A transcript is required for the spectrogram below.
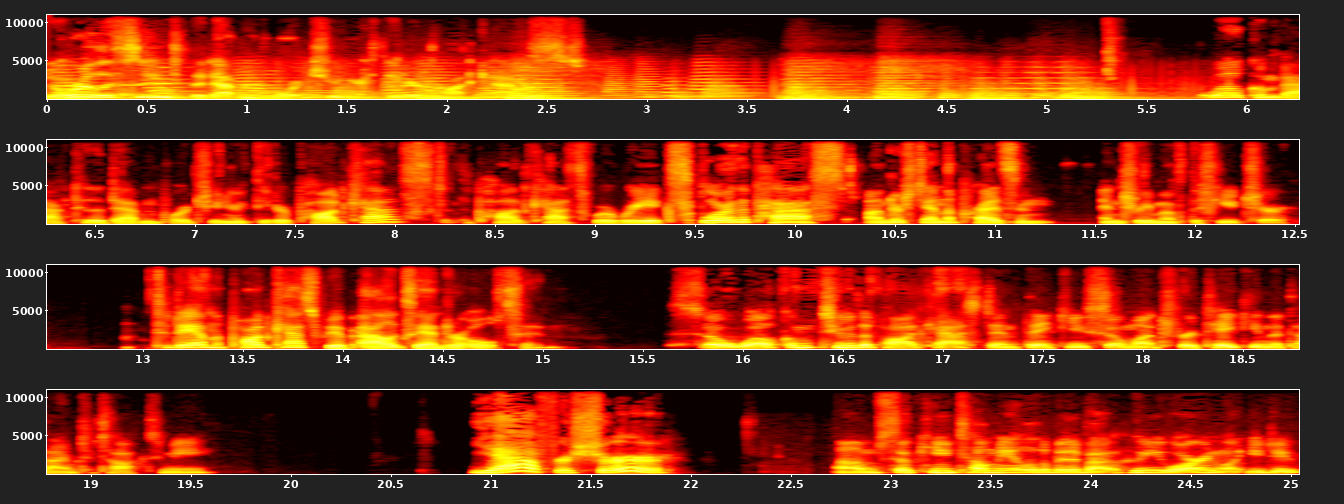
You're listening to the Davenport Junior Theater Podcast. Welcome back to the Davenport Junior Theater Podcast, the podcast where we explore the past, understand the present, and dream of the future. Today on the podcast, we have Alexandra Olson. So, welcome to the podcast, and thank you so much for taking the time to talk to me. Yeah, for sure. Um, so, can you tell me a little bit about who you are and what you do?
